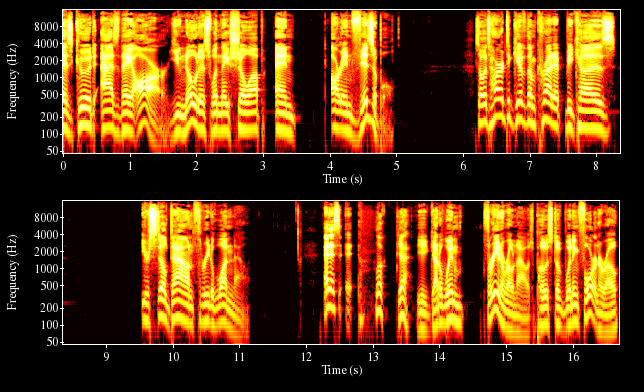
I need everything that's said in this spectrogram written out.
as good as they are. You notice when they show up and are invisible. So it's hard to give them credit because you're still down three to one now. And it's it, look, yeah, you got to win three in a row now as opposed to winning four in a row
